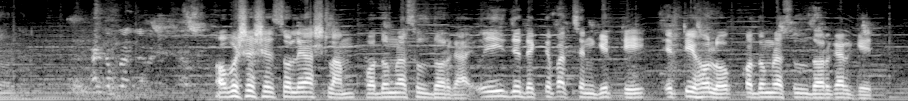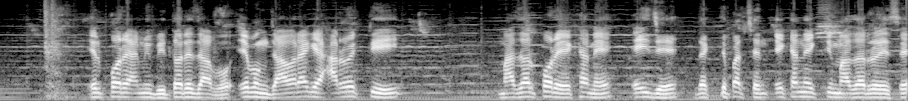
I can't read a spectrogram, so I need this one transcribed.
দরগা। অবশেষে চলে আসলাম কদম রাসুল দরগা এই যে দেখতে পাচ্ছেন গেটটি, এটি হলো কদম রাসুল দরগার গেট। এরপরে আমি ভিতরে যাব এবং যাওয়ার আগে আরও একটি মাজার পরে এখানে, এই যে দেখতে পাচ্ছেন, এখানে একটি মাজার রয়েছে,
